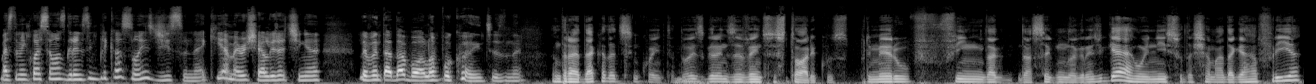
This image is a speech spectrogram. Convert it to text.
mas também quais são as grandes implicações disso, né? Que a Mary Shelley já tinha levantado a bola um pouco antes, né? André, década de 50, dois grandes eventos históricos. Primeiro, fim da, da Segunda Grande Guerra, o início da chamada Guerra Fria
